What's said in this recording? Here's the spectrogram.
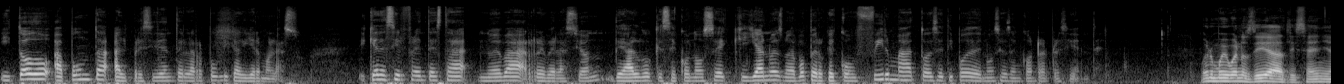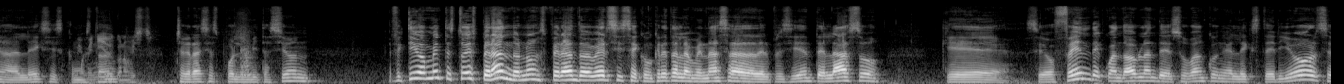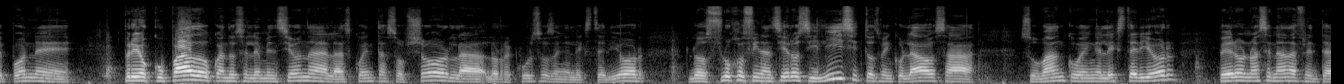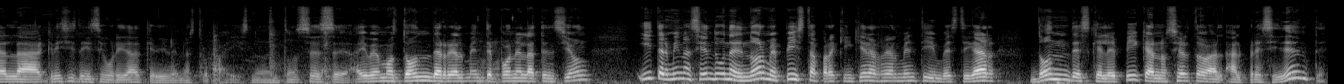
y todo apunta al presidente de la República, Guillermo Lazo. ¿Y qué decir frente a esta nueva revelación de algo que se conoce, que ya no es nuevo, pero que confirma todo ese tipo de denuncias en contra del presidente? Bueno, muy buenos días, Liceña, Alexis, ¿cómo están? Economista. Muchas gracias por la invitación. Efectivamente, estoy esperando, ¿no? Esperando a ver si se concreta la amenaza del presidente Lazo, que se ofende cuando hablan de su banco en el exterior, se pone preocupado cuando se le menciona las cuentas offshore, los recursos en el exterior, los flujos financieros ilícitos vinculados a su banco en el exterior, pero no hace nada frente a la crisis de inseguridad que vive nuestro país. Entonces eh, ahí vemos dónde realmente pone la atención y termina siendo una enorme pista para quien quiera realmente investigar dónde es que le pica, ¿no es cierto?, al, presidente.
